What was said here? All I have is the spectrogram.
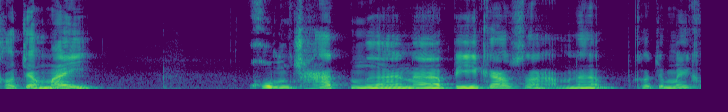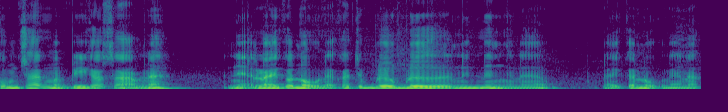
เขาจะไม่คมชัดเหมือนอปีเก้าสามนะครับเขาจะไม่คมชัดเหมือนปีเก้าสามนะเนี่ยลายกระหนกเนี่ยเขาจะเบลอเบลอๆนิดนึงนะครับลายกระหนกเนี่ยนะ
